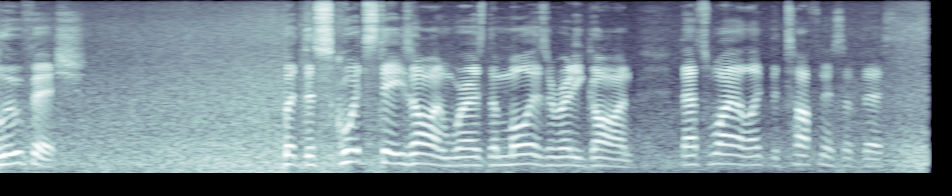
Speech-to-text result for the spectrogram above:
Bluefish. But the squid stays on, whereas the mullet is already gone. That's why I like the toughness of this.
